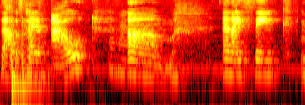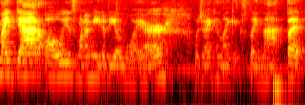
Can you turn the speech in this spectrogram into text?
that was kind of out. Um, and I think my dad always wanted me to be a lawyer, which I can like explain that. But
